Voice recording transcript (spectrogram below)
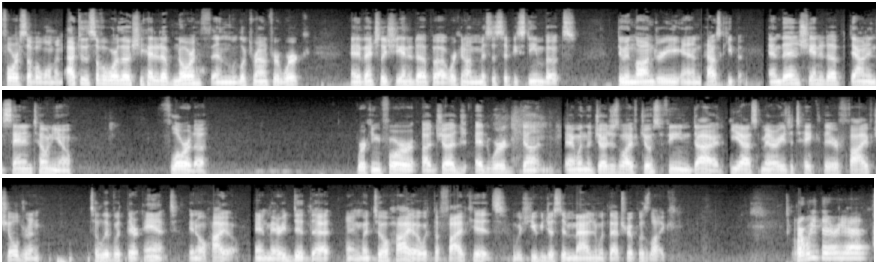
force of a woman. After the Civil War, though, she headed up north and looked around for work, and eventually she ended up uh, working on Mississippi steamboats, doing laundry and housekeeping. And then she ended up down in San Antonio, Florida, working for a Judge Edward Dunn. And when the judge's wife Josephine died, he asked Mary to take their five children to live with their aunt in Ohio. And Mary did that and went to Ohio with the five kids, which you can just imagine what that trip was like. Are we there yet?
